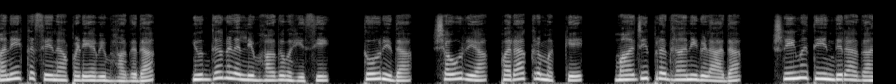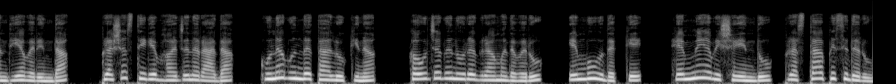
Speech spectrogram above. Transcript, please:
ಅನೇಕ ಸೇನಾಪಡೆಯ ವಿಭಾಗದ ಯುದ್ಧಗಳಲ್ಲಿ ಭಾಗವಹಿಸಿ ತೋರಿದ ಶೌರ್ಯ, ಪರಾಕ್ರಮಕ್ಕೆ ಮಾಜಿ ಪ್ರಧಾನಿಗಳಾದ ಶ್ರೀಮತಿ ಇಂದಿರಾ ಗಾಂಧಿಯವರಿಂದ ಪ್ರಶಸ್ತಿಗೆ ಭಾಜನರಾದ ಹುನಗುಂದ ತಾಲೂಕಿನ ಕೌಜಗನೂರ ಗ್ರಾಮದವರು ಎಂಬುವುದಕ್ಕೆ ಹೆಮ್ಮೆಯ ವಿಷಯ ಎಂದು ಪ್ರಸ್ತಾಪಿಸಿದರು.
